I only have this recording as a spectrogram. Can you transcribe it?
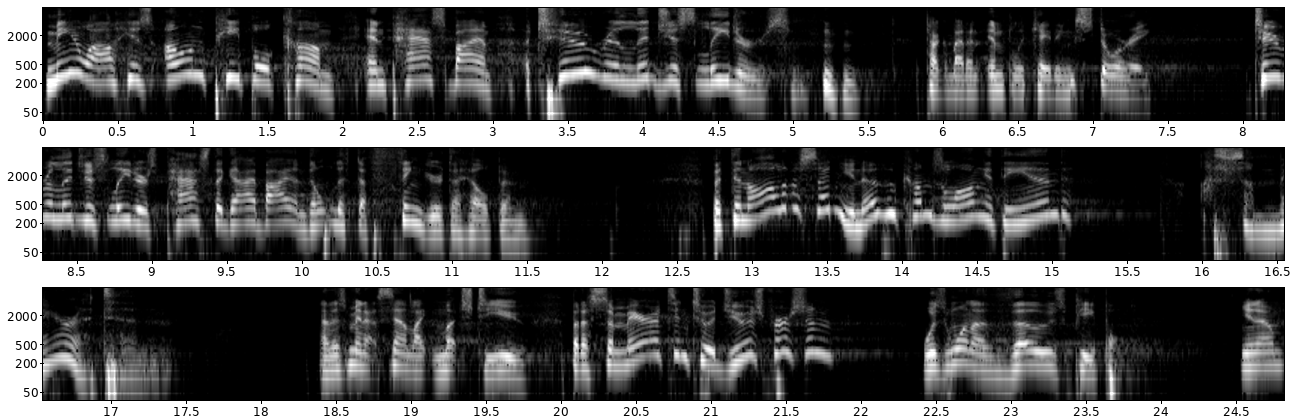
Meanwhile, his own people come and pass by him. Two religious leaders, talk about an implicating story. Two religious leaders pass the guy by and don't lift a finger to help him. But then all of a sudden, you know who comes along at the end? A Samaritan. Now, this may not sound like much to you, but a Samaritan to a Jewish person was one of those people. You know,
